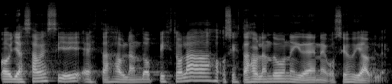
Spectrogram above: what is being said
O, ya sabes si estás hablando pistoladas o si estás hablando de una idea de negocios viable.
